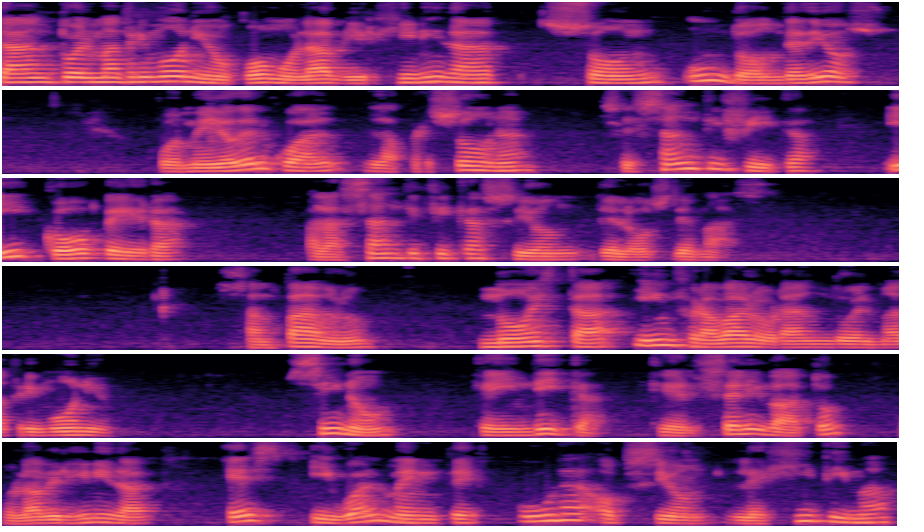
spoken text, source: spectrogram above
Tanto el matrimonio como la virginidad son un don de Dios, por medio del cual la persona se santifica y coopera a la santificación de los demás. San Pablo no está infravalorando el matrimonio, sino que indica que el celibato o la virginidad es igualmente una opción legítima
